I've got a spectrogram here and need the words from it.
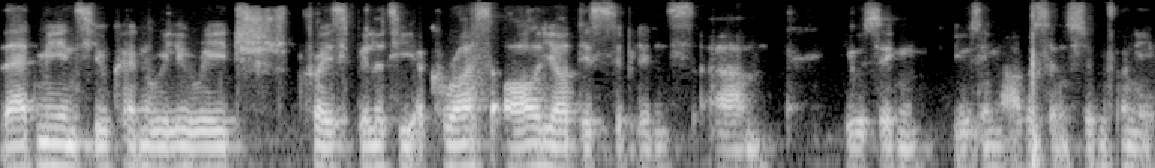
that means you can really reach traceability across all your disciplines um, using using agosense Symphony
